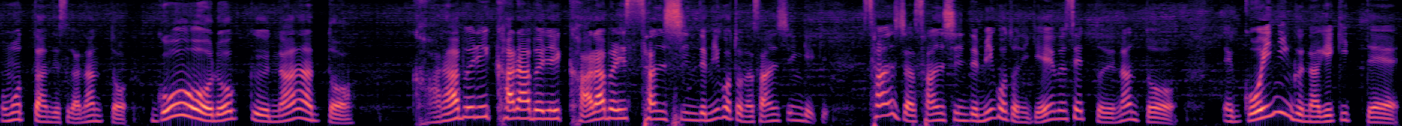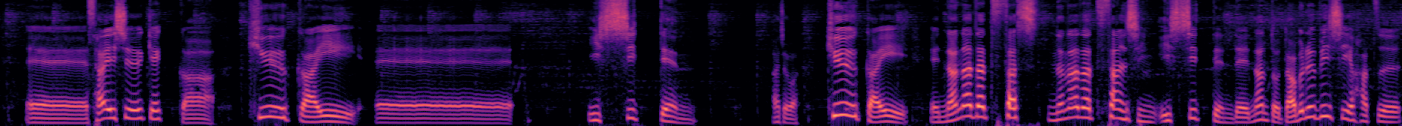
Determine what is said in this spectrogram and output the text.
思ったんですが、なんと5、6、7と、空振り、空振り、空振り三振で見事な三振劇。三者三振で見事にゲームセットでなんと、え5イニング投げ切って、えー、最終結果、9回、えー、1失点、あ、違う、9回、7奪三7奪三振1失点で、なんと WBC 初、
